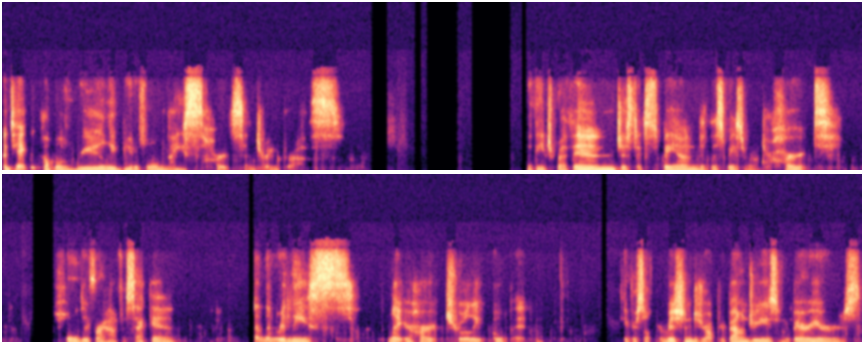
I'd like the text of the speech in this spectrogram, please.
and take a couple of really beautiful, nice heart centering breaths. With each breath in, just expand the space around your heart. Hold it for half a second, and then release. Let your heart truly open. Give yourself permission to drop your boundaries and your barriers,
